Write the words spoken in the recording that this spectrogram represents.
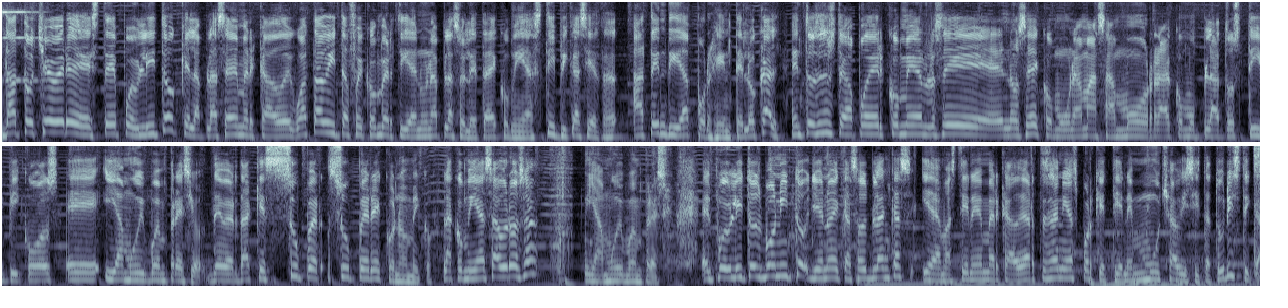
Dato chévere de este pueblito, que la plaza de mercado de Guatavita fue convertida en una plazoleta de comidas típicas y atendida por gente local. Entonces usted va a poder comerse, no sé, como una mazamorra, como platos típicos eh, y a muy buen precio. De verdad que es súper, súper económico. La comida es sabrosa y a muy buen precio. El pueblito es bonito, lleno de casas blancas y además tiene mercado de artesanías porque tiene mucha visita turística.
